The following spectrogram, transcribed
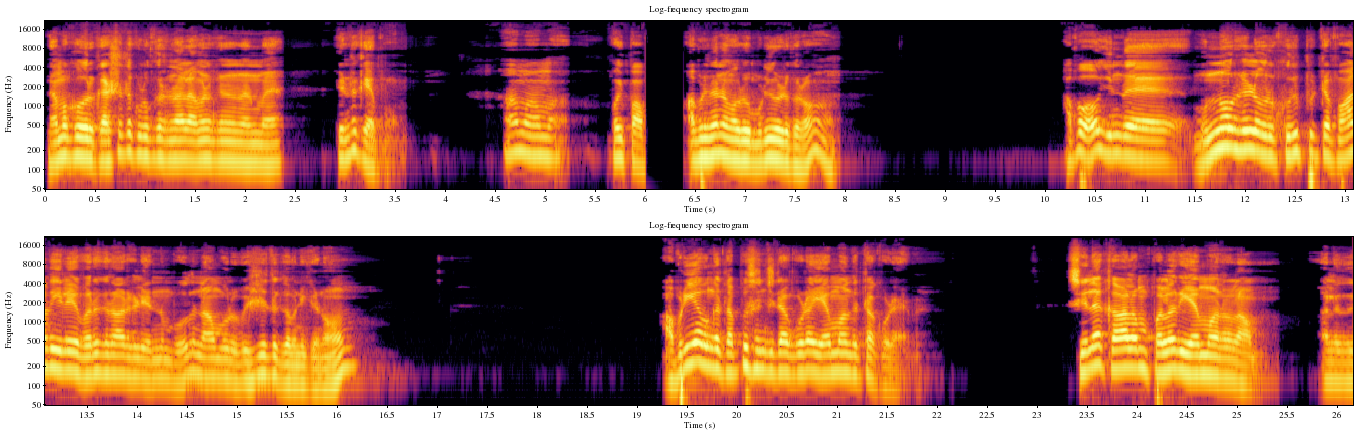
நமக்கு ஒரு கஷ்டத்தை கொடுக்குறதுனால அவனுக்கு என்ன நன்மை? என்று கேட்போம். ஆமாம் ஆமாம் போய் பார்ப்போம் அப்படி தான் நம்ம ஒரு முடிவு எடுக்கிறோம். அப்போது இந்த முன்னோர்கள் ஒரு குறிப்பிட்ட பாதையிலே வருகிறார்கள் என்னும்போது நாம் ஒரு விஷயத்தை கவனிக்கணும். அப்படியே அவங்க தப்பு செஞ்சிட்டா கூட ஏமாந்துட்டா கூட சில காலம் பலர் ஏமாறலாம். அல்லது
